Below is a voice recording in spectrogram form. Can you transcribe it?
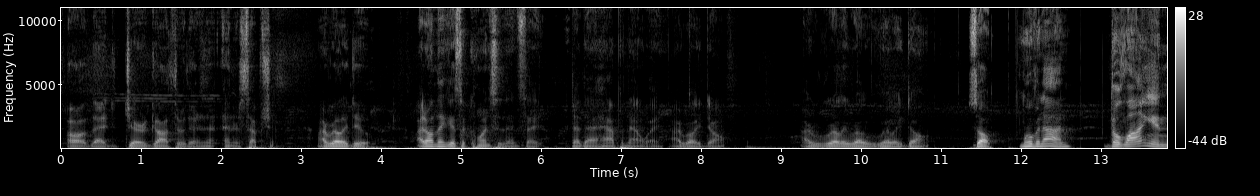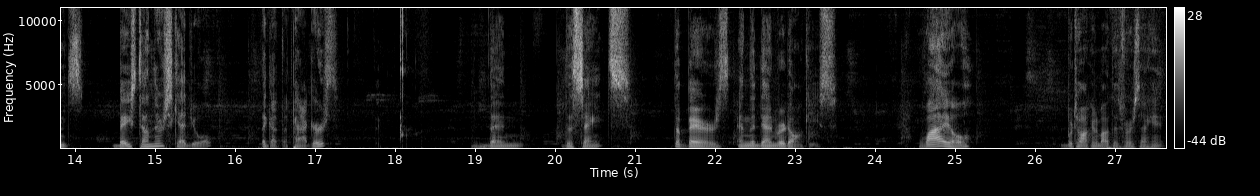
Oh, that Jared Goff threw their interception. I really do. I don't think it's a coincidence that that, that happened that way. I really don't. I really, really, really don't. So, moving on. The Lions, based on their schedule, they got the Packers, then the Saints, the Bears, and the Denver Donkeys. While we're talking about this for a second,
